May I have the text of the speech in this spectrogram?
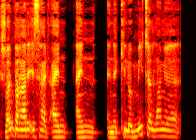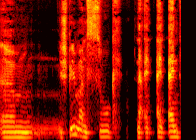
Stolpenparade ist halt ein, ein, eine kilometerlange ähm, Spielmannszug ein, ein, ein,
